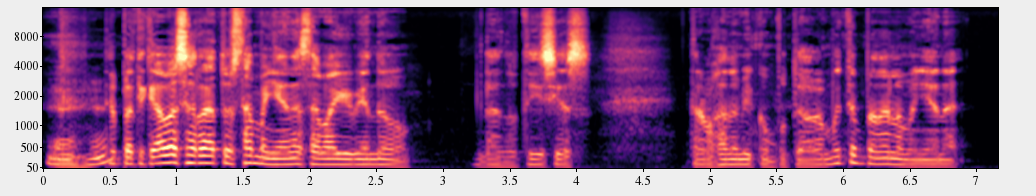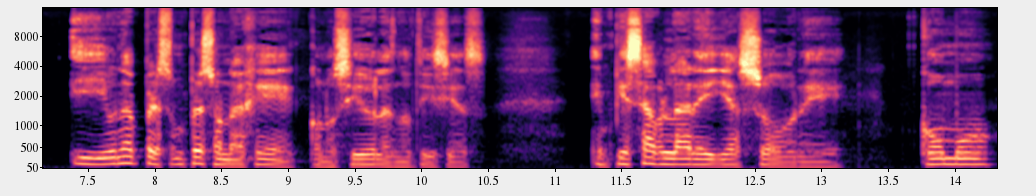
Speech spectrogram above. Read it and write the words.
Te platicaba hace rato, esta mañana estaba yo viendo las noticias, trabajando en mi computadora muy temprano en la mañana, y una un personaje conocido de las noticias empieza a hablar ella sobre cómo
